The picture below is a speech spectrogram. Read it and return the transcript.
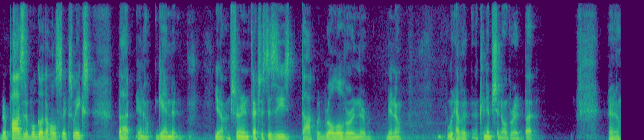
they're positive, we'll go the whole six weeks. But you know, again, you know, I'm sure an infectious disease doc would roll over in their, you know, would have a, a conniption over it. But you know,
